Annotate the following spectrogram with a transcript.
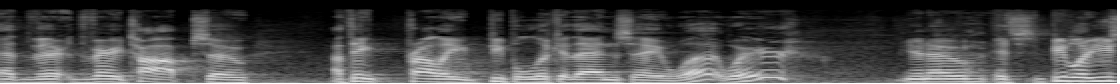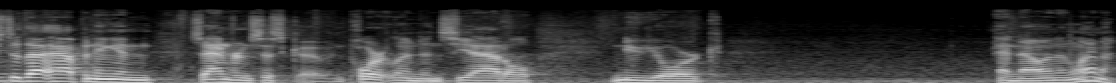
at the very, top. So I think probably people look at that and say, "What? Where?" You know, it's people are used to that happening in San Francisco, and Portland, and Seattle, New York, and now in Atlanta.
